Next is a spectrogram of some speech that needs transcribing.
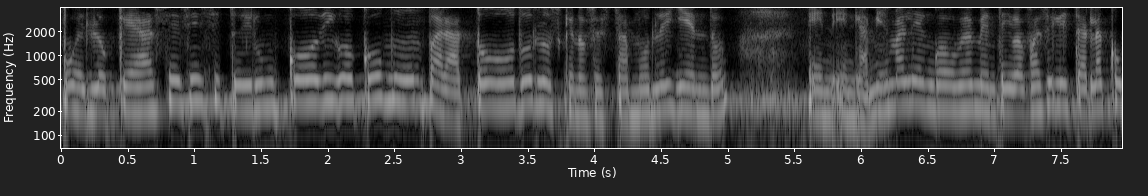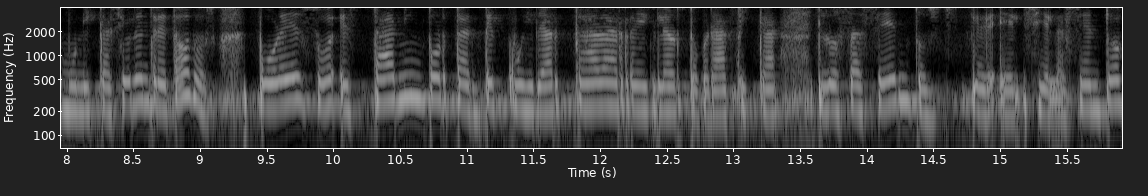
pues lo que hace es instituir un código común para todos los que nos estamos leyendo en, en la misma lengua, obviamente, y va a facilitar la comunicación entre todos. Por eso es tan importante cuidar cada regla ortográfica, los acentos, si el acento,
